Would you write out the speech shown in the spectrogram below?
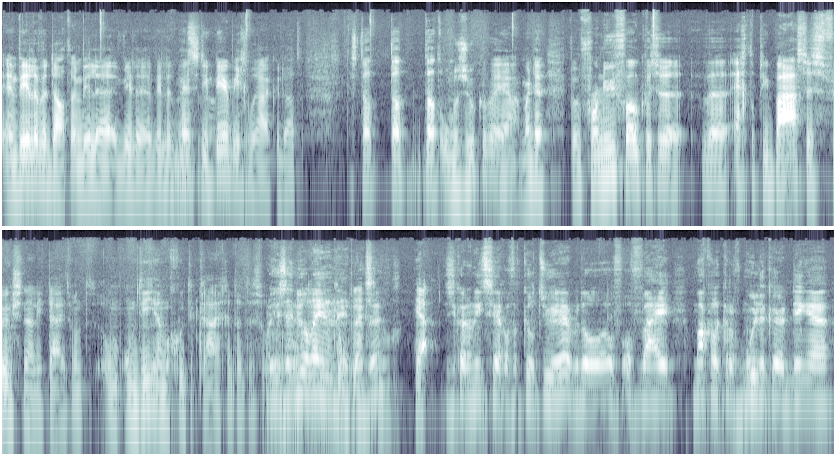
En willen we dat? En willen, willen, willen de mensen die Peerby gebruiken dat? Dus dat, dat, dat onderzoeken we, ja. Maar de, voor nu focussen we echt op die basisfunctionaliteit. Want om, om die helemaal goed te krijgen, dat is Maar je bent nu alleen in complex Nederland, hè? genoeg. Ja, Dus je kan ook niet zeggen of het cultuur is. Ik bedoel, of, of wij makkelijker of moeilijker dingen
